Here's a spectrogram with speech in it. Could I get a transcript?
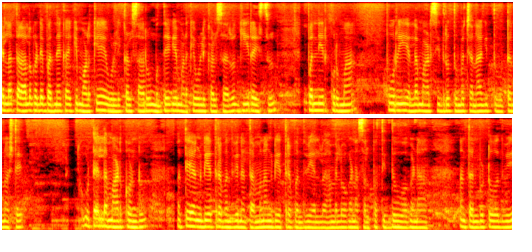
ಎಲ್ಲ ಥರ ಆಲೂಗಡ್ಡೆ, ಬದನೇಕಾಯಿ ಹಾಕಿ ಮೊಳಕೆ ಹುಳ್ಳಿಕಾಳು ಸಾರು, ಮುದ್ದೆಗೆ ಮೊಳಕೆ ಹುಳ್ಳಿಕಾಳು ಸಾರು ಗೀ ರೈಸು, ಪನ್ನೀರ್ ಕುರ್ಮ, ಪೂರಿ ಎಲ್ಲ ಮಾಡಿಸಿದ್ರು. ತುಂಬ ಚೆನ್ನಾಗಿತ್ತು ಊಟನೂ ಅಷ್ಟೇ. ಊಟ ಎಲ್ಲ ಮಾಡಿಕೊಂಡು ಮತ್ತು ಅಂಗಡಿ ಹತ್ರ ಬಂದ್ವಿ, ನನ್ನ ತಮ್ಮನ ಅಂಗಡಿ ಹತ್ರ ಬಂದ್ವಿ. ಅಲ್ಲಿ ಆಮೇಲೆ ಹೋಗೋಣ, ಸ್ವಲ್ಪ ಹೊತ್ತಿದ್ದು ಹೋಗೋಣ ಅಂತ ಅಂದ್ಬಿಟ್ಟು ಹೋದ್ವಿ.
